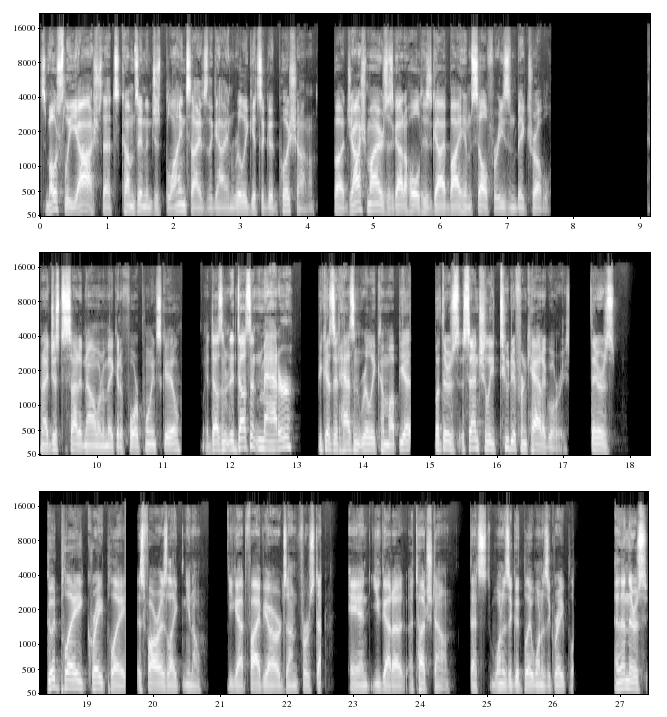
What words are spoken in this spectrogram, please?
It's mostly Yosh that comes in and just blindsides the guy and really gets a good push on him. But Josh Myers has got to hold his guy by himself or he's in big trouble. And I just decided now I'm going to make it a four point scale. It doesn't, it doesn't matter because it hasn't really come up yet, but there's essentially two different categories. There's good play, great play, as far as like, you know, you got five yards on first down and you got a, a touchdown that's one is a good play, one is a great play. And then there's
